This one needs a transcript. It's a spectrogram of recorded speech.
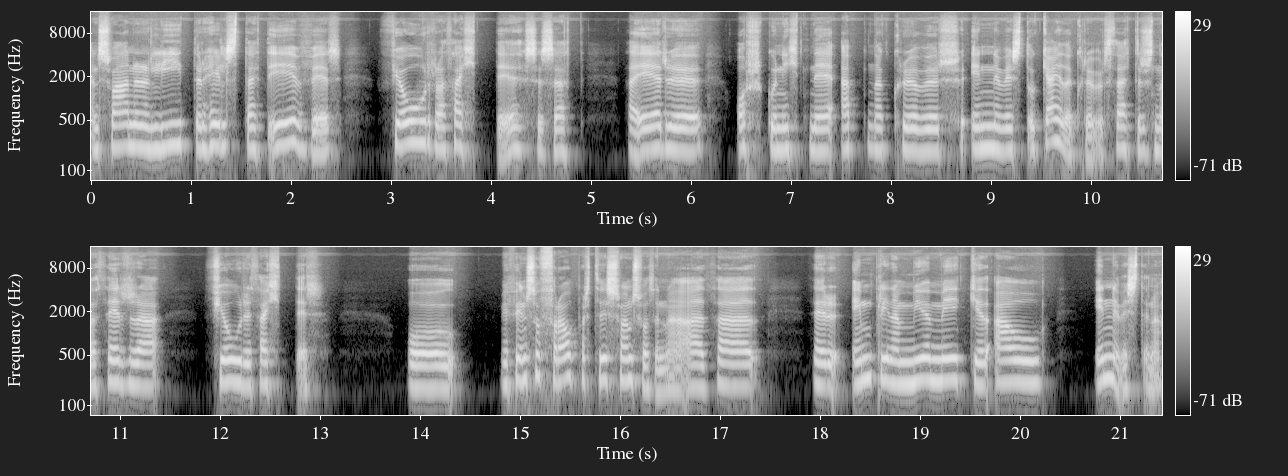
en svanunum lítur heilstætt yfir fjóra þætti sem sagt það eru orkunýtni, efnakröfur, innivist og gæðakröfur. Þetta eru svona þeirra fjóri þættir og mér finnst svo frábært við svansvotuna að það þeir einblýna mjög mikið á innivistina.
